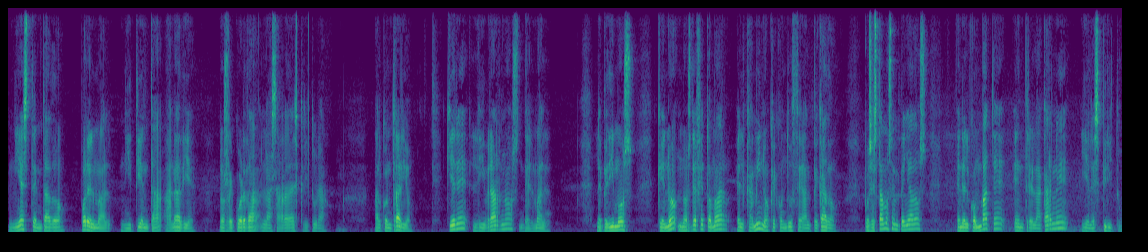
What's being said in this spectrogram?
ni es tentado por el mal ni tienta a nadie, nos recuerda la Sagrada Escritura. Al contrario, quiere librarnos del mal. Le pedimos que no nos deje tomar el camino que conduce al pecado, pues estamos empeñados en el combate entre la carne y el espíritu.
